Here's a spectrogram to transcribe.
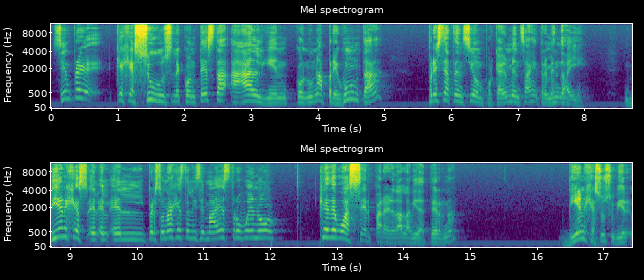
Siempre que Jesús le contesta a alguien con una pregunta, Preste atención porque hay un mensaje tremendo ahí. Bien, el, personaje este le dice, maestro bueno, ¿qué debo hacer para heredar la vida eterna? Bien Jesús hubiera,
